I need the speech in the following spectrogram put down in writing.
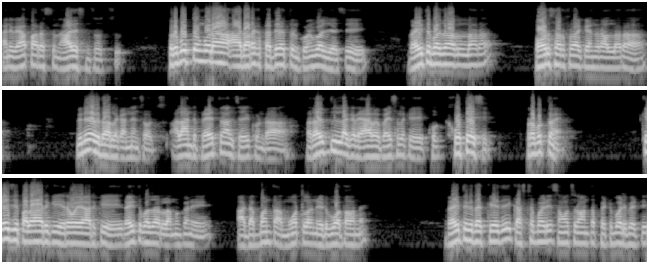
అని వ్యాపారస్తులను ఆదేశించవచ్చు. ప్రభుత్వం కూడా ఆ ధరకు పెద్ద ఎత్తున కొనుగోలు చేసి రైతు బజార్ల ద్వారా పౌర సరఫరా కేంద్రాల ద్వారా వినియోగదారులకు అందించవచ్చు. అలాంటి ప్రయత్నాలు చేయకుండా రైతుల దగ్గర యాభై పైసలకి కొట్టేసి ప్రభుత్వమే కేజీ పదహారుకి ఇరవై ఆరుకి రైతు బజార్లు అమ్ముకొని ఆ డబ్బంతా మూటలను ఎడిపోతా ఉన్నాయి. రైతుకు దక్కేది కష్టపడి సంవత్సరం అంతా పెట్టుబడి పెట్టి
